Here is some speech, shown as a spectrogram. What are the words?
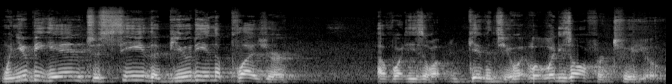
When you begin to see the beauty and the pleasure of what He's given to you, what He's offered to you.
